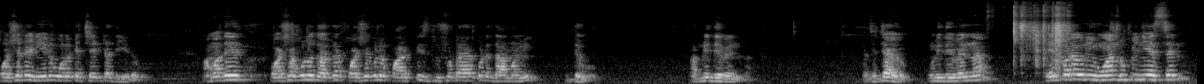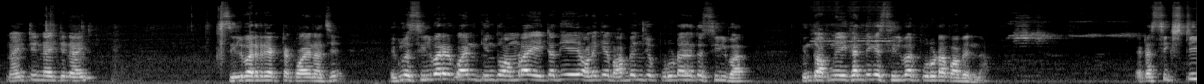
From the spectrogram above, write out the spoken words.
পয়সাটাই নিয়ে নেব, ওনাকে চেনটা দিয়ে দেবো। আমাদের পয়সাগুলো দরকার, পয়সাগুলো পার পিস দুশো টাকা করে দাম আমি দেবো। আপনি দেবেন না। আচ্ছা যাই হোক, উনি দেবেন না। এরপরে উনি ওয়ান রুপি নিয়ে এসছেন নাইনটিন নাইনটি নাইন সিলভারের একটা কয়েন আছে। এগুলো সিলভারের কয়েন কিন্তু আমরা এটা দিয়ে অনেকে ভাববেন যে পুরোটা হয়তো সিলভার কিন্তু আপনি এখান থেকে সিলভার পুরোটা পাবেন না। এটা সিক্সটি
